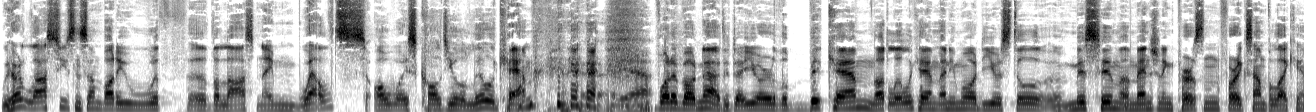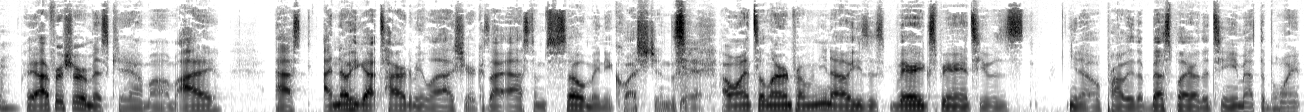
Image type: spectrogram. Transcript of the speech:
We heard last season somebody with uh, the last name Wells always called you Lil Cam. yeah. What about now? Today you're the big Cam, not Lil Cam anymore. Do you still uh, miss him, a mentioning person, for example, like him? Yeah, I for sure miss Cam. Um, I asked, I know he got tired of me last year because I asked him so many questions. Yeah. I wanted to learn from him. You know, he's very experienced. He was, you know, probably the best player on the team at the point.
